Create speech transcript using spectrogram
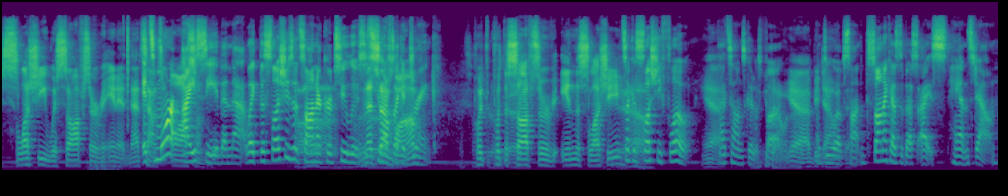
slushy with soft serve in it. And that it's more awesome. icy than that. Like the slushies at Sonic are too loose. It's too much sound like a drink. Put really put the good. soft serve in the slushy. It's like a Yeah. slushy float. Yeah. that sounds good as get down fuck. with yeah, I'd be down. I down do with love that. Sonic. Sonic has the best ice, hands down.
